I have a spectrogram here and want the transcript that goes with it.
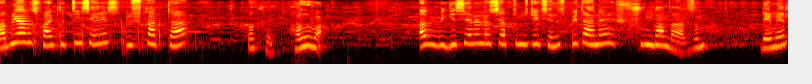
Abi yalnız fark ettiyseniz üst katta bakın halı var. Abi bilgisayara nasıl yaptım diyecekseniz bir tane şundan lazım. Demir,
